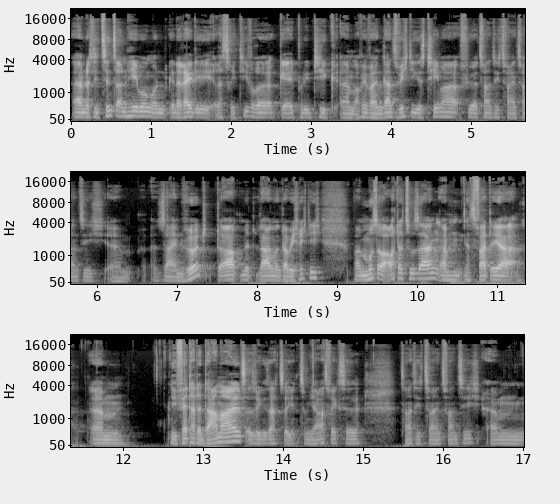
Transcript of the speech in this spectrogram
ähm, dass die Zinsanhebung und generell die restriktivere Geldpolitik ähm, auf jeden Fall ein ganz wichtiges Thema für 2022 ähm, sein wird. Damit lagen wir, glaube ich, richtig. Man muss aber auch dazu sagen, ähm, es war ja ähm, die Fed hatte damals, also wie gesagt, zum Jahreswechsel 2022, ähm,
